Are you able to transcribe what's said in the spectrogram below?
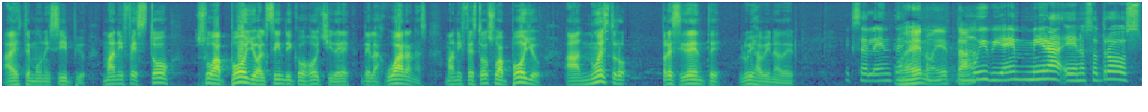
a este municipio. Manifestó su apoyo al síndico Hochi de, de las Guaranas, manifestó su apoyo a nuestro presidente Luis Abinader. Excelente. Bueno, ahí está. Muy bien. Mira, eh, nosotros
